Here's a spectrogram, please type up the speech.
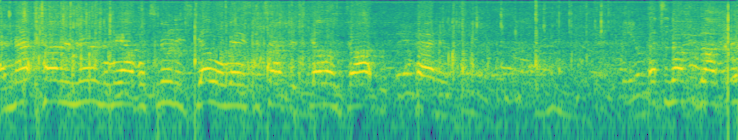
and that pattern there, and then we have what's known as yellow rays, which have this yellow dot pattern. That's enough about them.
